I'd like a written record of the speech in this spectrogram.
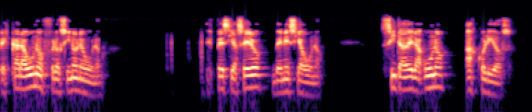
Pescara 1, Frosinone 1. Especia 0, Venecia 1. Citadela 1, Ascoli 2.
